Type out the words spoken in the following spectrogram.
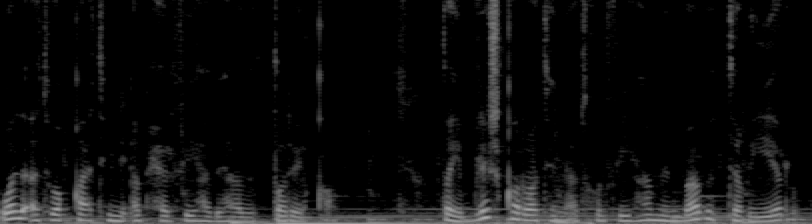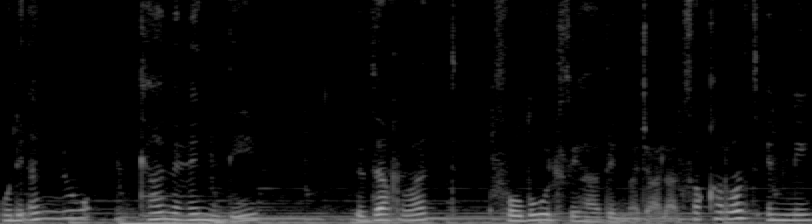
ولا أتوقعت أني أبحر فيها بهذه الطريقة. طيب ليش قررت أني أدخل فيها؟ من باب التغيير ولأنه كان عندي ذرة فضول في هذه المجالات. فقررت أني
